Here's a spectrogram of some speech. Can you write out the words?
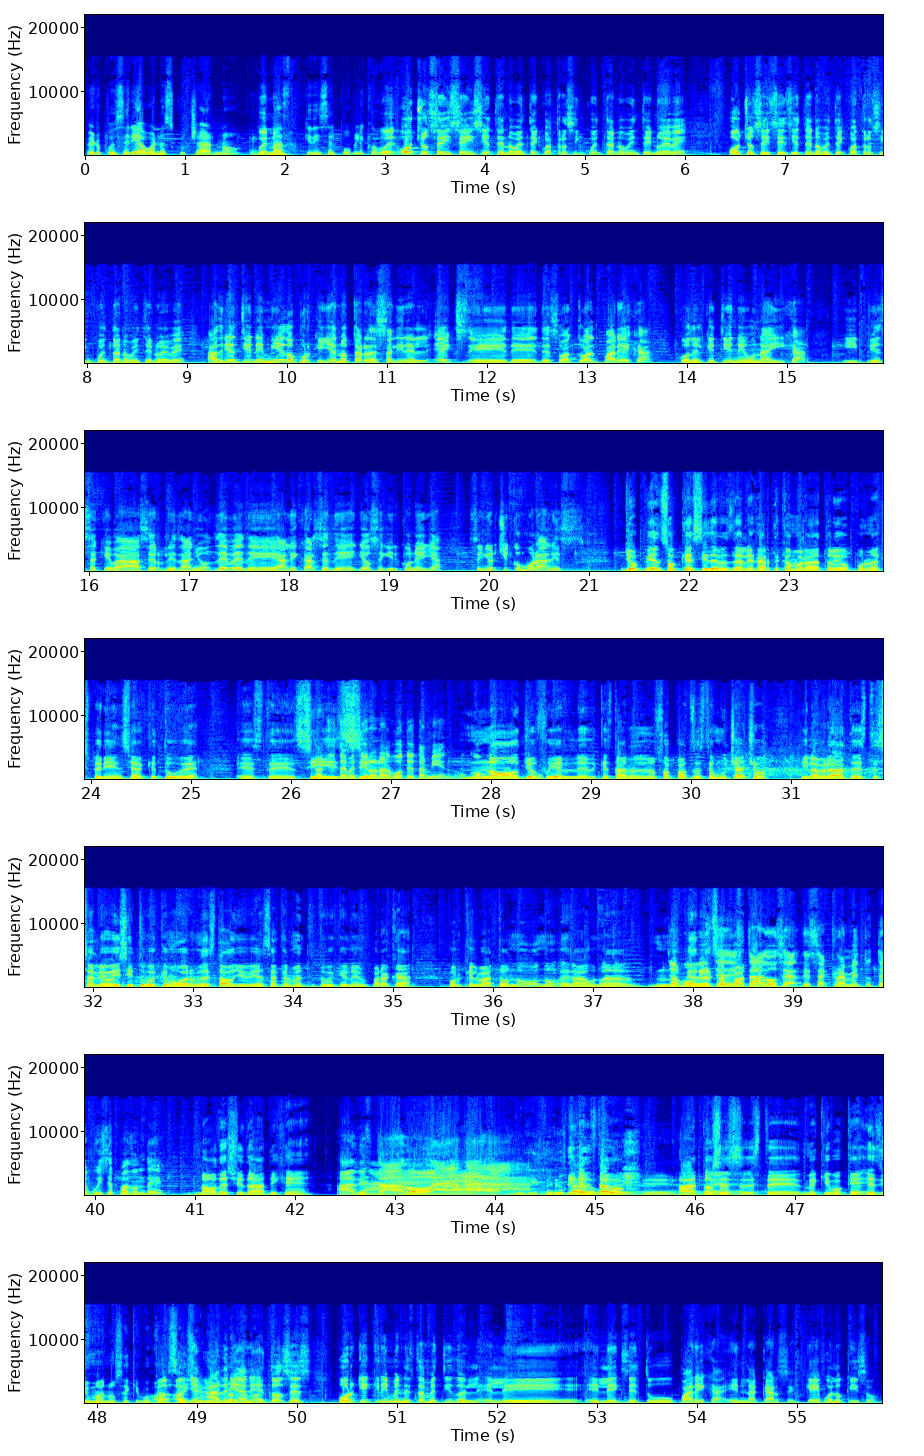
pero pues sería bueno escuchar, ¿no? ¿Qué Bueno. más? ¿Qué dice el público? 866-794-5099. 866-794-5099. Adrián tiene miedo porque ya no tarda en salir el ex eh, de, de su actual pareja con el que tiene una hija y piensa que va a hacerle daño. ¿Debe de alejarse de ella o seguir con ella? Señor Chico Morales. Yo pienso que sí debes de alejarte, camarada, digo por una experiencia que tuve. Este, sí, ¿A ti te sí. metieron al bote también? ¿o cómo? No, yo fui el, el que estaba en los zapatos de este muchacho y la verdad este salió y sí tuve que moverme de estado. Yo vivía en Sacramento, tuve que venirme para acá porque el vato no no era una, ¿Te una piedra en el moviste de zapato. estado? O sea, ¿de Sacramento te fuiste para dónde? No, de ciudad dije. Ah, de Nah. estado. Ah. Dijiste Dije de estado. güey, sí. Ah, entonces este me equivoqué. Es de humanos equivocarse. O- Oye, Adrián, perdonar. entonces, ¿por qué crimen está metido el, el, eh, el ex de tu pareja en la cárcel? ¿Qué fue lo que hizo?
